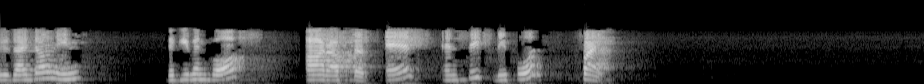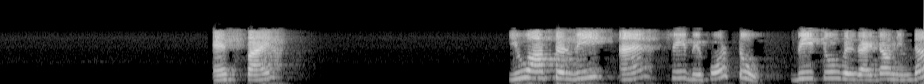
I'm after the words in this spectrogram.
We'll write down in the given box R after S and 6 before 5. S5 U after V and 3 before 2. V2 will write down in the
